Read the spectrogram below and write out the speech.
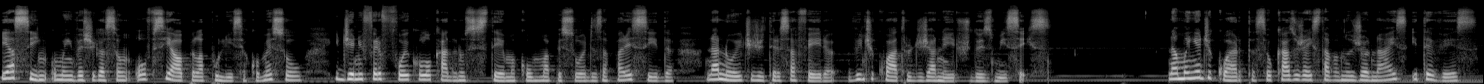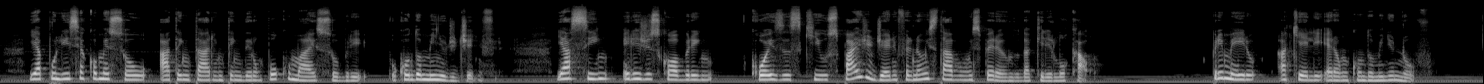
e assim uma investigação oficial pela polícia começou e Jennifer foi colocada no sistema como uma pessoa desaparecida na noite de terça-feira, 24 de janeiro de 2006. Na manhã de quarta, seu caso já estava nos jornais e TVs, e a polícia começou a tentar entender um pouco mais sobre o condomínio de Jennifer E assim eles descobrem coisas que os pais de Jennifer não estavam esperando daquele local. Primeiro, aquele era um condomínio novo.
